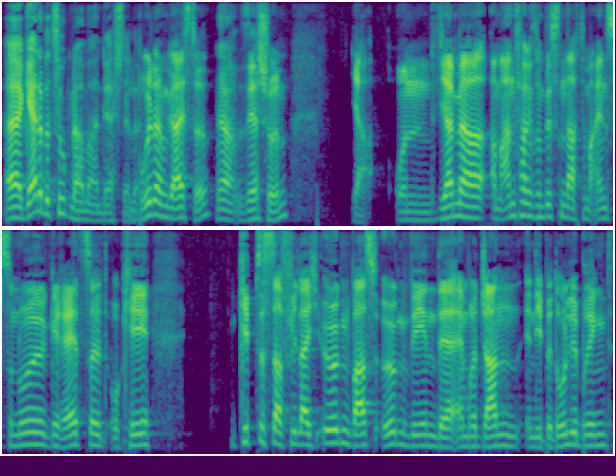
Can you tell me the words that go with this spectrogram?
Äh, gerne Bezugnahme an der Stelle. Brüder im Geiste. Ja. Sehr schön. Ja. Und wir haben ja am Anfang so ein bisschen nach dem 1 zu 0 gerätselt, okay, Gibt es da vielleicht irgendwas, irgendwen, der Emre Can in die Bedouille bringt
